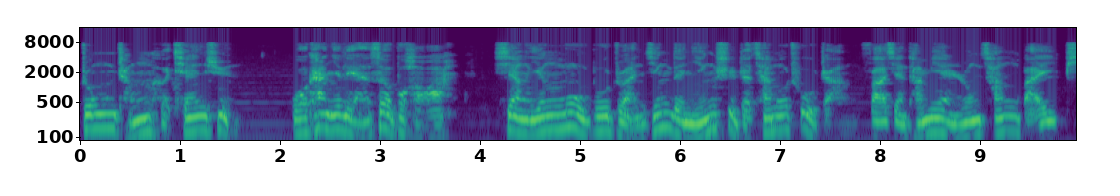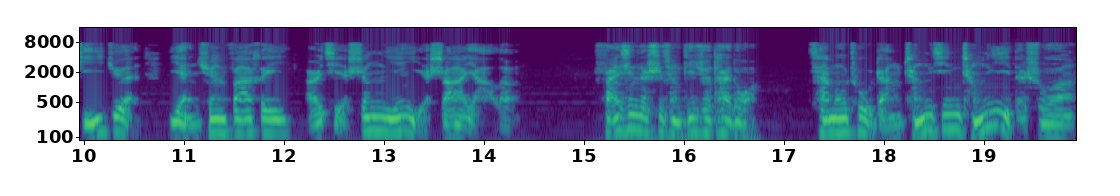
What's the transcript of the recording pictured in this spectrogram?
忠诚和谦逊。我看你脸色不好啊！向英目不转睛地凝视着参谋处长，发现他面容苍白、疲倦，眼圈发黑，而且声音也沙哑了。烦心的事情的确太多，参谋处长诚心诚意地说：“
